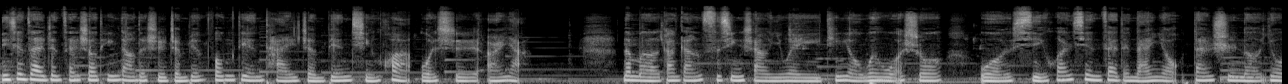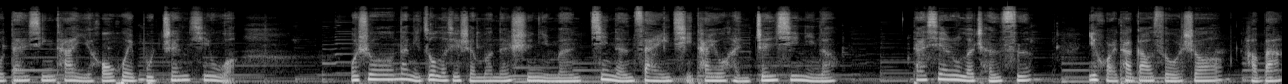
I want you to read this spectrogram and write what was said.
您现在正在收听到的是枕边风电台《枕边情话》，我是尔雅。那么，刚刚私信上一位听友问我说：“我喜欢现在的男友，但是呢，又担心他以后会不珍惜我。”我说：“那你做了些什么，能使你们既能在一起，他又很珍惜你呢？”他陷入了沉思，一会儿他告诉我说：“好吧，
